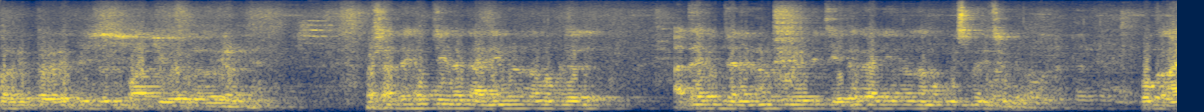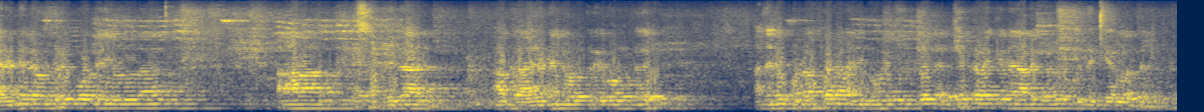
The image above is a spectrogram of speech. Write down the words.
പ്രകടിപ്പിച്ച ഒരു പാർട്ടി വരുന്നവരാണ് ഞാൻ. പക്ഷെ അദ്ദേഹം ചെയ്ത കാര്യങ്ങൾ നമുക്ക് അദ്ദേഹം ജനങ്ങൾക്ക് വേണ്ടി ചെയ്ത കാര്യങ്ങൾ നമുക്ക് വിസ്മരിച്ചു ഇപ്പോൾ കാരുടെ ലോട്ടറി പോലെയുള്ള ആ സംവിധാനം ആ കാരുടെ ലോട്ടറി കൊണ്ട് അതിന്റെ ഗുണഫലം അനുഭവിച്ചിട്ട് ലക്ഷക്കണക്കിന് ആളുകൾ ഇന്ന് കേരളത്തിലുണ്ട്.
